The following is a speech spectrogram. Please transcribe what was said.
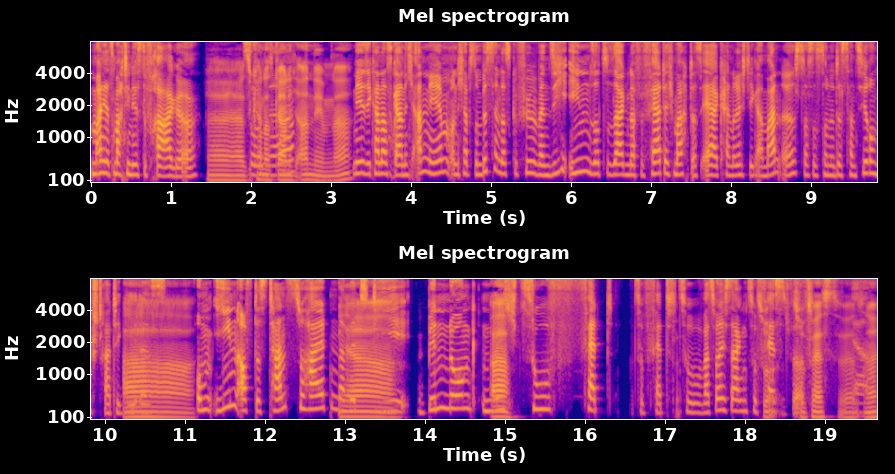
Mann, jetzt mach die nächste Frage. Äh, sie So, kann das ne? gar nicht annehmen, ne? Nee, sie kann das gar nicht annehmen. Und ich habe so ein bisschen das Gefühl, wenn sie ihn sozusagen dafür fertig macht, dass er kein richtiger Mann ist, dass es so eine Distanzierungsstrategie ist. Ah, Um ihn auf Distanz zu halten, damit Ja. die Bindung nicht Ah. zu fett, zu fett, zu, was soll ich sagen, zu, zu, fest wird. zu fest wird. Ja. Ne?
